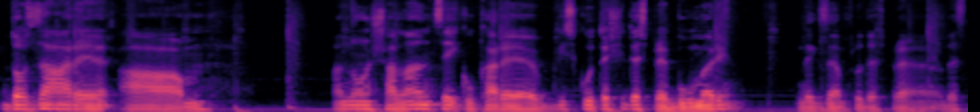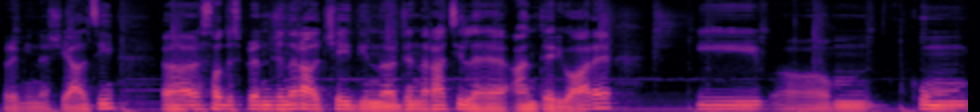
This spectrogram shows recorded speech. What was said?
dozare a, a nonșalanței cu care discută și despre boomeri, de exemplu despre, despre mine și alții, uh, sau despre în general cei din generațiile anterioare și um, cum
